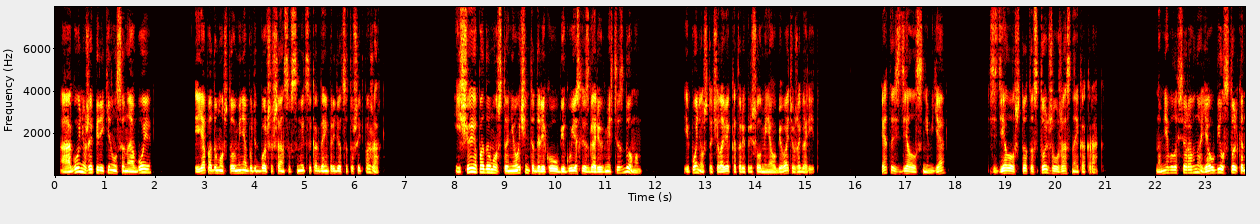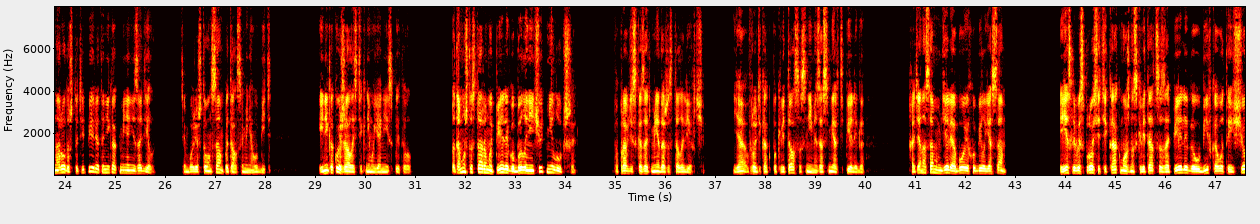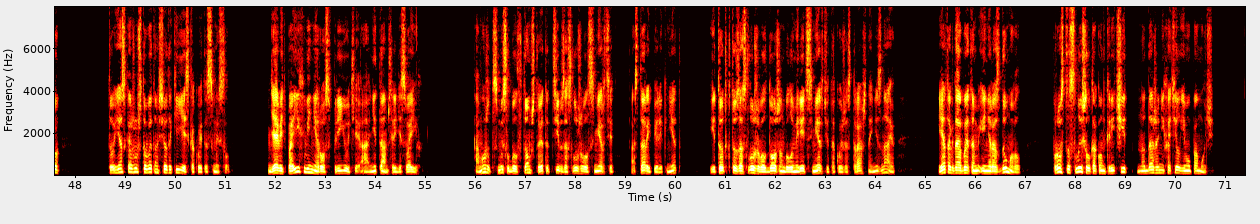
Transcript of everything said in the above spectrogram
а огонь уже перекинулся на обои, и я подумал, что у меня будет больше шансов смыться, когда им придется тушить пожар. Еще я подумал, что не очень-то далеко убегу, если сгорю вместе с домом, и понял, что человек, который пришел меня убивать, уже горит. Это сделал с ним я, сделал что-то столь же ужасное, как рак. Но мне было все равно, я убил столько народа, что теперь это никак меня не задело, тем более, что он сам пытался меня убить. И никакой жалости к нему я не испытывал потому что старому Пелегу было ничуть не лучше. По правде сказать, мне даже стало легче. Я вроде как поквитался с ними за смерть Пелега, хотя на самом деле обоих убил я сам. И если вы спросите, как можно сквитаться за Пелега, убив кого-то еще, то я скажу, что в этом все-таки есть какой-то смысл. Я ведь по их вине рос в приюте, а не там, среди своих. А может, смысл был в том, что этот тип заслуживал смерти, а старый Пелег нет? И тот, кто заслуживал, должен был умереть смертью такой же страшной, не знаю. Я тогда об этом и не раздумывал, просто слышал, как он кричит, но даже не хотел ему помочь.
